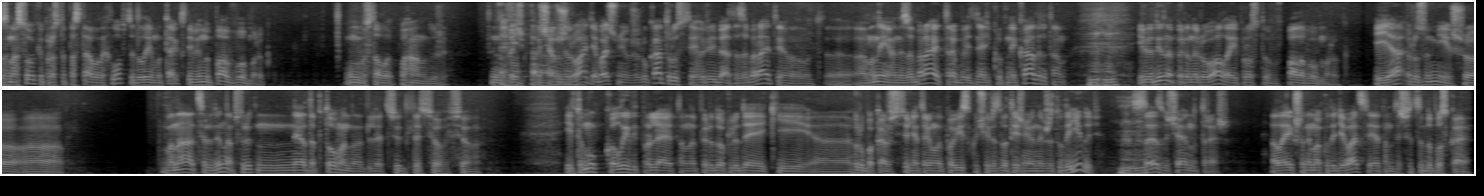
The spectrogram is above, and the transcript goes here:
з масовки, просто поставили хлопця, дали йому текст, і він упав в обморок. Йому стало погано дуже. Він почав перенапруження? нервувати, я бачу, у нього вже рука труситься. Я говорю, ребята, забирайте його. От, е, а вони його не забирають, треба зняти крупний кадр там. І людина перенервувала і просто впала в обморок. І я розумію, що е, вона, ця людина абсолютно не адаптована для, цю, для цього всього. І тому, коли відправляють там напередок людей, які, е, грубо кажучи, сьогодні отримали повістку, через два тижні вони вже туди їдуть, це, звичайно, треш. Але якщо нема куди діватися, я там ще це допускаю.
